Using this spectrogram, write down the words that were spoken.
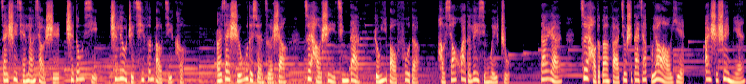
在睡前两小时吃东西，吃六至七分饱即可。而在食物的选择上，最好是以清淡、容易饱腹的好消化的类型为主。当然，最好的办法就是大家不要熬夜，按时睡眠。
